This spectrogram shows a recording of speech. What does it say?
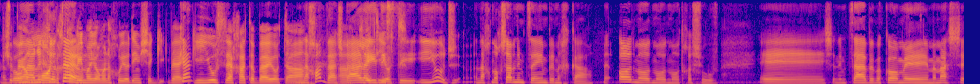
אז בואו נעריך יותר. שבהמון מחקרים היום אנחנו יודעים שגיוס כן. זה אחת הבעיות הקריטיות. נכון, וההשפעה על ה-EDC היא יוג'. אנחנו עכשיו נמצאים במחקר מאוד מאוד מאוד מאוד חשוב, אה, שנמצא במקום אה, ממש אה,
